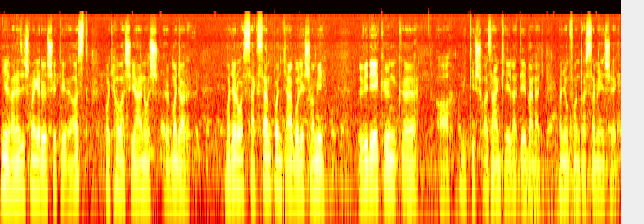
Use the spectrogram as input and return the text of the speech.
Nyilván ez is megerősíti azt, hogy Havasi János Magyar, Magyarország szempontjából és a mi vidékünk, a mi kis hazánk életében egy nagyon fontos személyiség.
